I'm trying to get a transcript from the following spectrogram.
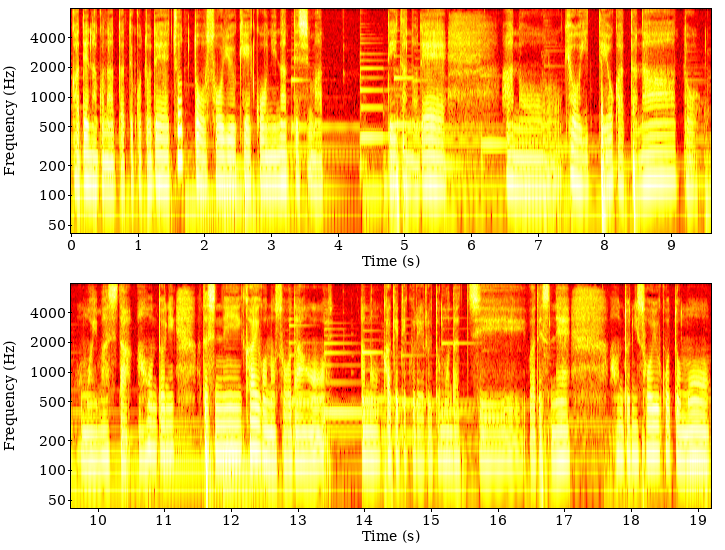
が出なくなったってことでちょっとそういう傾向になってしまっていたのであの今日行ってよかったなと思いました。本当に私に介護の相談をあのかけてくれる友達はですね本当にそういうことも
